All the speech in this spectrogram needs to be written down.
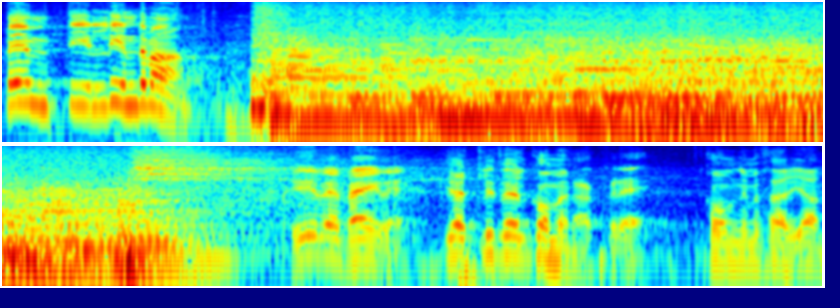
Pentti Lindeman. Hyvä päivä. Hjärtligt välkommen. Tack för det. Kom ni med färjan?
